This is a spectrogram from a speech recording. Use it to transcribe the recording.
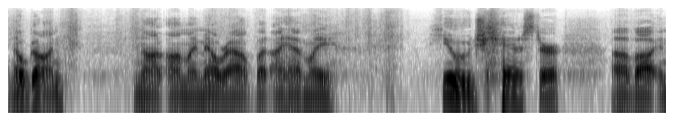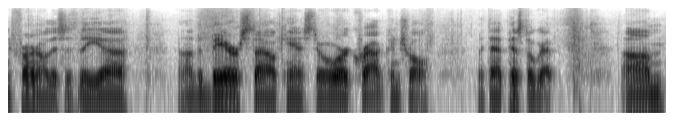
No gun, not on my mail route, but I have my huge canister of uh, Inferno. This is the uh, uh, the bear style canister or crowd control with that pistol grip. Um,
